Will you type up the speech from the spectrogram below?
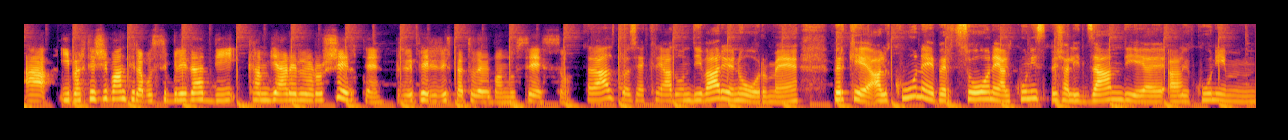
ai partecipanti la possibilità di cambiare le loro scelte per, per il rispetto del bando stesso. Tra l'altro si è creato un divario enorme perché alcune persone, alcuni specializzanti e alcuni mh,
